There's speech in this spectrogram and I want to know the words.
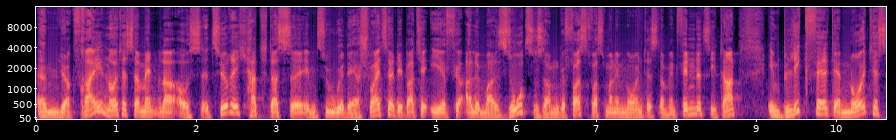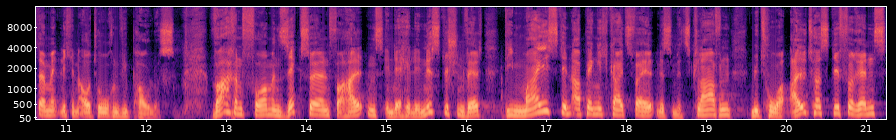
Ähm, Jörg Frey, Neutestamentler aus äh, Zürich, hat das äh, im Zuge der Schweizer Debatte Ehe für alle mal so zusammengefasst, was man im Neuen Testament findet. Zitat, im Blickfeld der neutestamentlichen Autoren wie Paulus waren Formen sexuellen Verhaltens in der hellenistischen Welt, die meist in Abhängigkeitsverhältnissen mit Sklaven, mit hoher Altersdifferenz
